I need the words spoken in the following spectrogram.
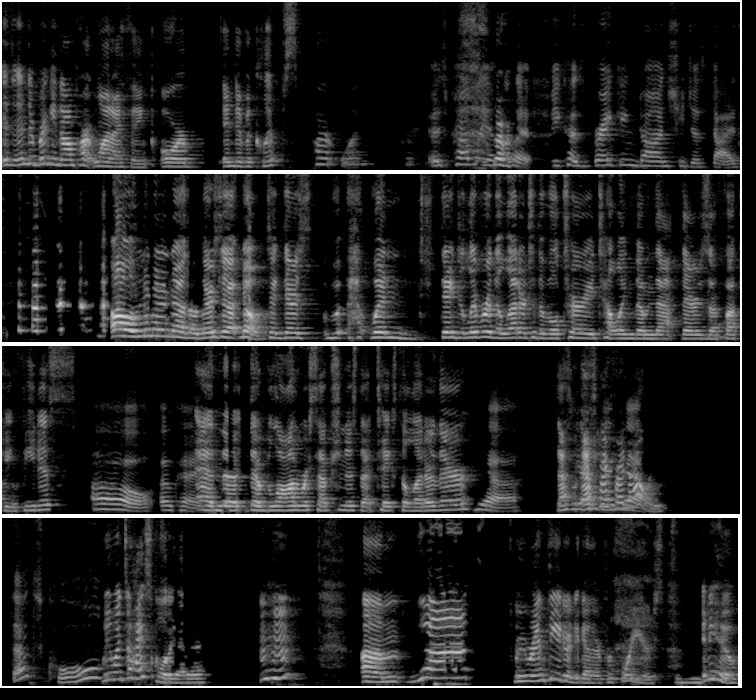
is it end of Breaking Dawn Part One? I think, or end of Eclipse Part One. It was probably a clip because Breaking Dawn, she just dies. Oh no no no no! There's a no. it's like There's when they deliver the letter to the Volturi telling them that there's a fucking fetus, Oh, okay. and the the blonde receptionist that takes the letter there. yeah, That's Yeah, that's my yeah, friend yeah. Allie. that's cool. We went to high school together. Mm-hmm. Um, What? we were in theater together for four years. Mm-hmm. Anywho,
